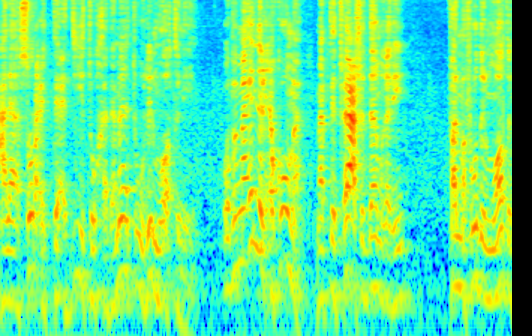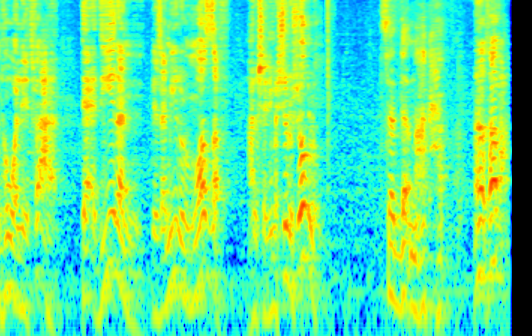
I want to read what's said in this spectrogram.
على سرعة تأديته خدماته للمواطنين. وبما إن الحكومة ما بتدفعش الدمغة دي فالمفروض المواطن هو اللي يدفعها تقديرا لزميله الموظف علشان يمشي له شغله. تصدق معاك حق. آه طبعا.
